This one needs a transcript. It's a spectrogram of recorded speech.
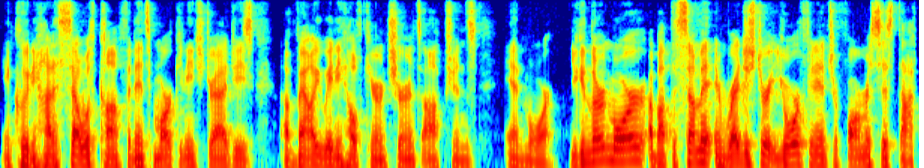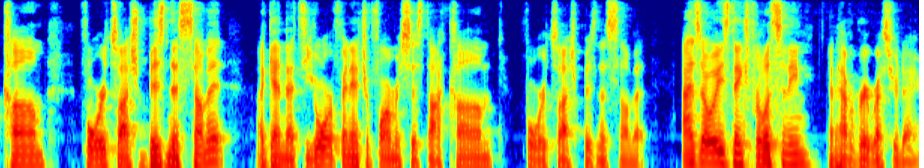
including how to sell with confidence, marketing strategies, evaluating healthcare insurance options, and more. You can learn more about the summit and register at yourfinancialpharmacist.com forward slash business summit. Again, that's yourfinancialpharmacist.com forward slash business summit. As always, thanks for listening and have a great rest of your day.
